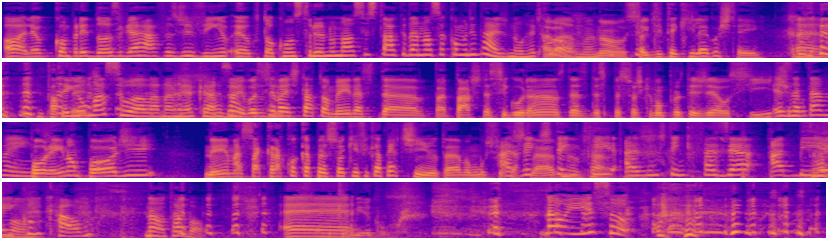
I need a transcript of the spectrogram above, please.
Olha, eu comprei 12 garrafas de vinho. Eu tô construindo o nosso estoque da nossa comunidade, não Tá reclama. Não, só de tequila eu gostei. É. Tem Importante. uma sua lá na minha casa. Não, e você vai estar também da, da parte da segurança, das, das pessoas que vão proteger o sítio. Exatamente. Porém, não pode nem massacrar qualquer pessoa que fica pertinho, tá? Vamos ficar A gente, claro. tem que, tá, tá. a gente tem que fazer a- Bia Tá com calma. Não, tá bom. É... Não, isso.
